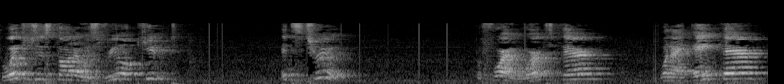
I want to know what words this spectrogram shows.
the waitresses thought I was real cute. It's true. Before I worked there, when I ate there,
